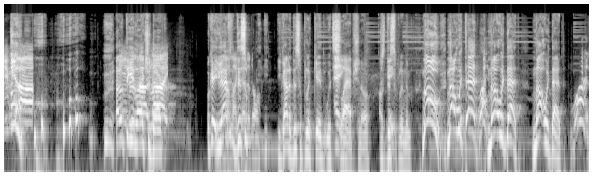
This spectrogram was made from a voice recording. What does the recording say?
Give me Oh! I don't think he likes you, Dark. Okay, you does have to like discipline. You, you gotta discipline kid with Hey. slaps, you know. Just Okay. discipline him. No, not with that. What? Not with that. Not with that. What?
